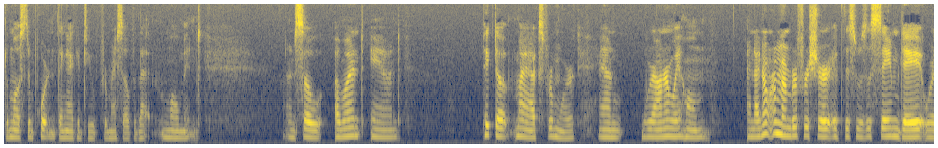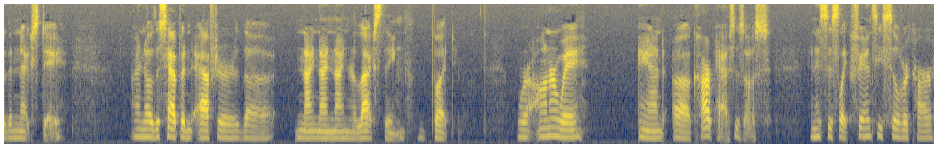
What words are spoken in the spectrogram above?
the most important thing I could do for myself in that moment. And so I went and picked up my ex from work, and we're on our way home. And I don't remember for sure if this was the same day or the next day. I know this happened after the 999 relax thing, but we're on our way and a car passes us. And it's this like fancy silver car.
